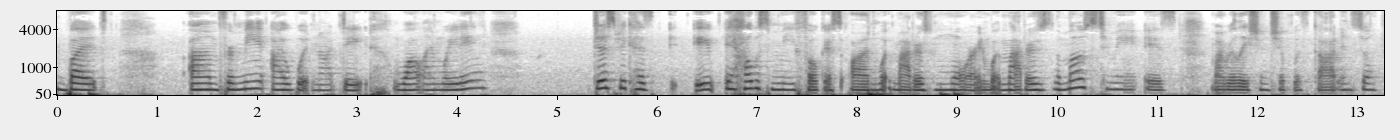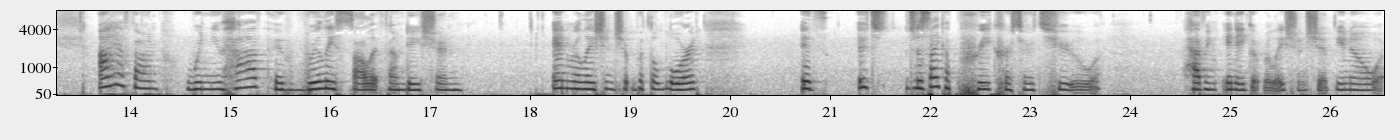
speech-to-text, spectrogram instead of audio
But um, for me, I would not date while I'm waiting just because it, it, it, helps me focus on what matters more and what matters the most to me is my relationship with God. And so I have found when you have a really solid foundation and relationship with the Lord, it's it's just like a precursor to having any good relationship. You know,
